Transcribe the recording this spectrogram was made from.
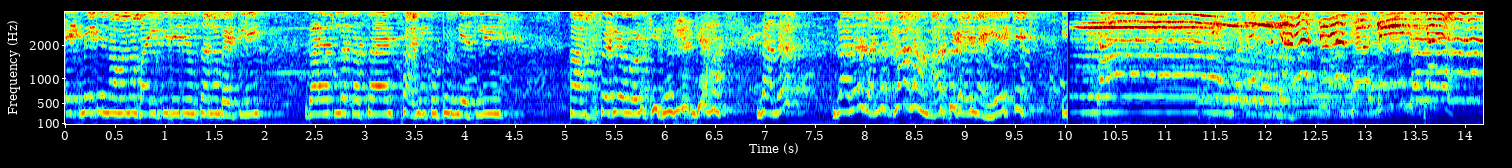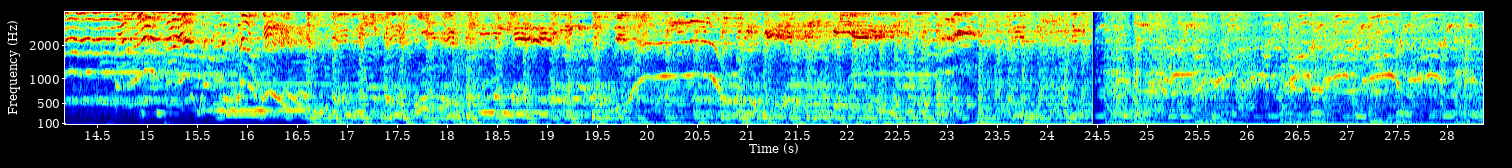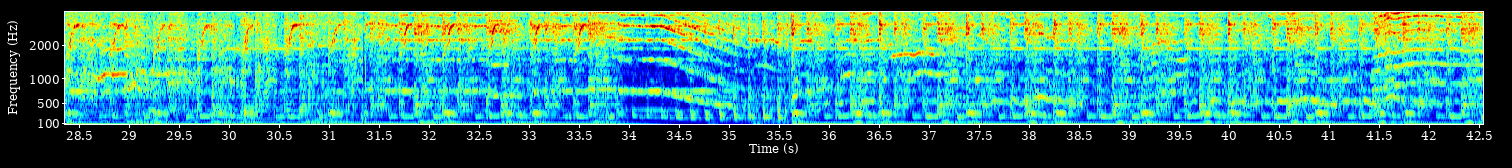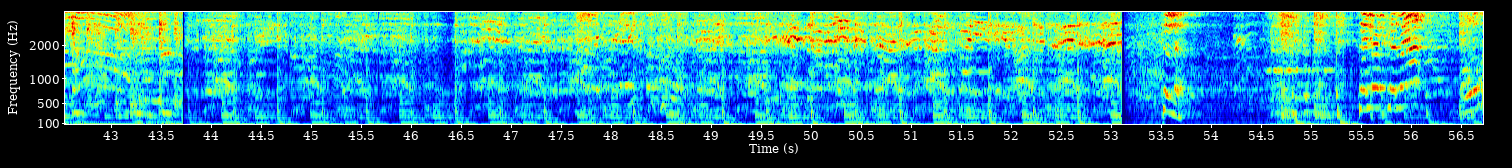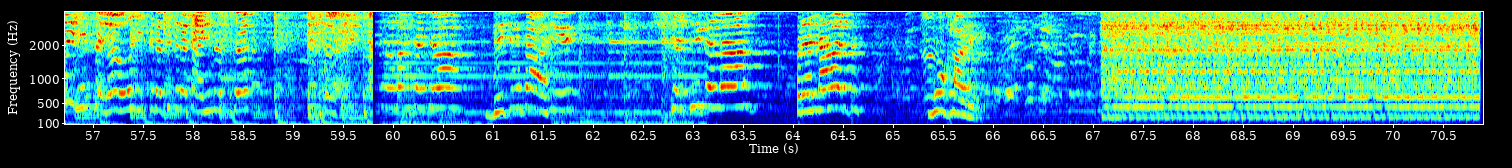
एकमेकींना म्हणा बाई किती दिवसानं भेटली? गळ्यातलं कसं आहे? साडी कुठून घेतली? हां सगळे ओळखी करून घ्या. झालं? झालं झालं. हां हां असं काही नाही. एक एक. Hey! प्रल्हाद मोहाळे.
